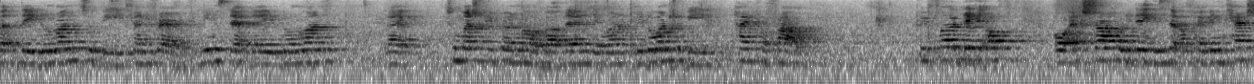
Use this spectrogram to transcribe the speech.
but they don't want to be fanfare. It means that they don't want like too much people know about them. They want they don't want to be high profile. Prefer day off or extra holiday instead of having cash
